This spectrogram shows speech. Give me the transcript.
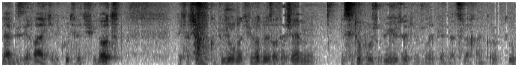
la xéra et qu'il écoute les tuilotes et qu'Hachem écoute toujours filote de Hashem. Et c'est tout pour aujourd'hui, je vous souhaite une journée pleine comme tout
